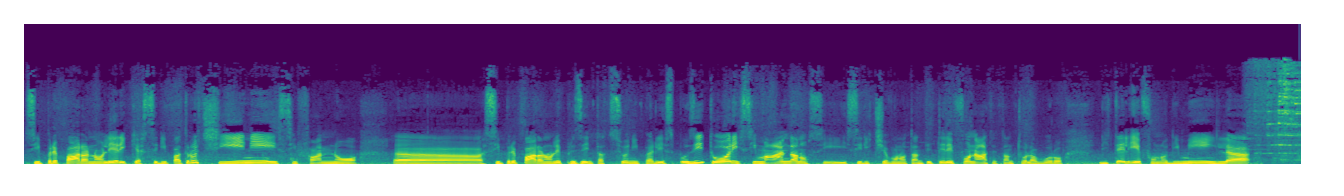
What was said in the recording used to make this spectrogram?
si preparano le richieste di patrocini, si, fanno, eh, si preparano le presentazioni per gli espositori, si mandano, si, si ricevono tante telefonate, tanto lavoro di telefono, di mail.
